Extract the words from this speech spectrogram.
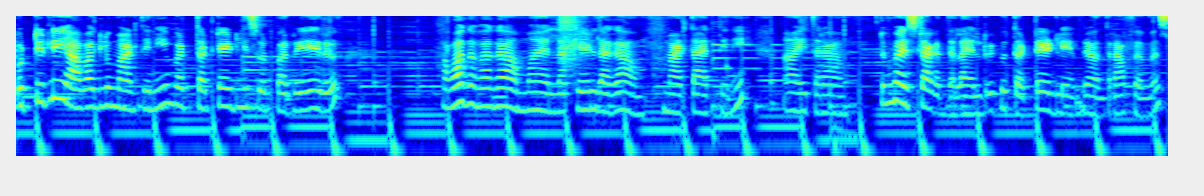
ಪುಟ್ಟಿಡ್ಲಿ ಯಾವಾಗಲೂ ಮಾಡ್ತೀನಿ ಬಟ್ ತಟ್ಟೆ ಇಡ್ಲಿ ಸ್ವಲ್ಪ ರೇರು ಅವಾಗವಾಗ ಅಮ್ಮ ಎಲ್ಲ ಕೇಳಿದಾಗ ಮಾಡ್ತಾ ಇರ್ತೀನಿ. ಈ ಥರ ತುಂಬ ಇಷ್ಟ ಆಗುತ್ತಲ್ಲ, ಎಲ್ರಿಗೂ ತಟ್ಟೆ ಇಡ್ಲಿ ಅಂದರೆ ಒಂಥರ ಫೇಮಸ್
